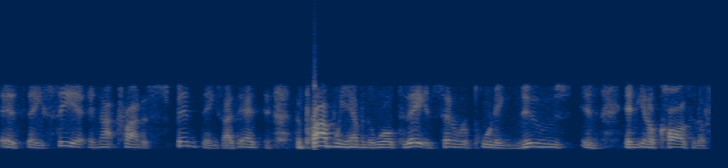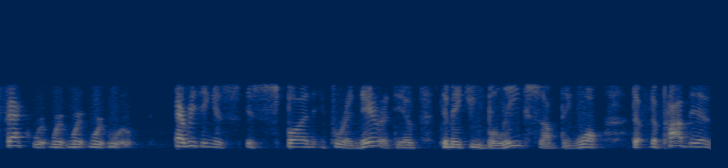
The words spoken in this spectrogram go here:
as they see it and not try to spin things. I, I, the problem we have in the world today, instead of reporting news and and you know cause and effect, we're, we're, we're, we're everything is is spun for a narrative to make you believe something. Well, the the problem is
